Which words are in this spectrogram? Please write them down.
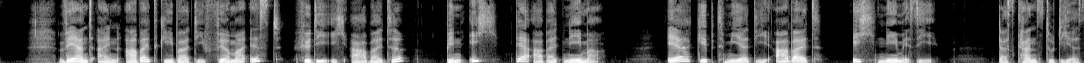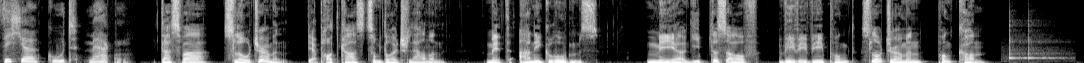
Während ein Arbeitgeber die Firma ist, für die ich arbeite, bin ich der Arbeitnehmer. Er gibt mir die Arbeit, ich nehme sie. Das kannst du dir sicher gut merken. Das war Slow German, der Podcast zum Deutschlernen mit Annik Grubens. Mehr gibt es auf www.slowgerman.com.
